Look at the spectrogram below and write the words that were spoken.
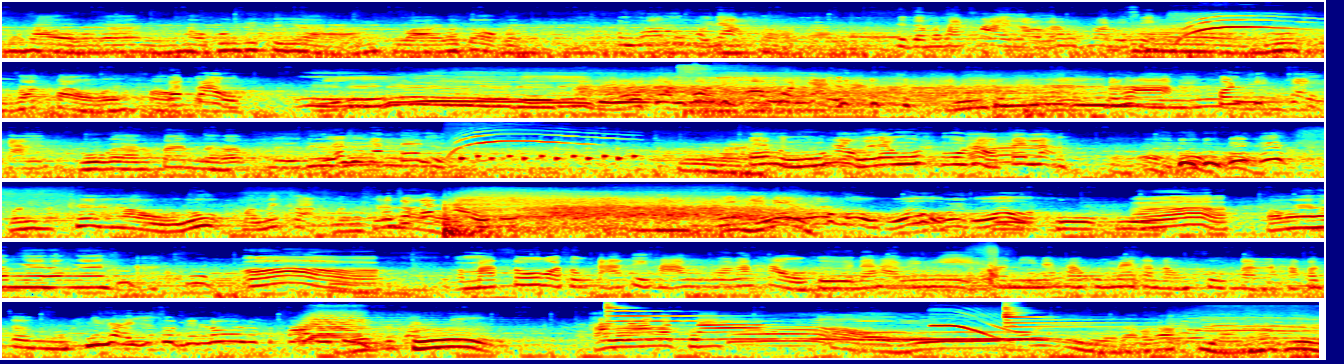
งูเห่าเหมือนกันงูเห่าคุณพิษยามลายเขาจะออกแบบคุณพ่อเหมือนเขาอยากขาวครับเดี๋ยวจะมาทักทายเราแล้วคุณพ่อดูสิอ่างูกัดเป่าเลยกระเป๋าดีนี่ดีดีดีดีคนคนพ่อคนใหญ่เลยดีดีดีคุณพ่อคนผิดแข่งกันงูกำลังเต้นนะครับดีดีแล้วคุณพ่อเต้นนี่ไงเต้นเหมือนงูเห่าเลยนะงูงูเห่าเต้นละโอ้โห มันแค่เห่าลูก มันไม่กัด มันแค่มันจะเห่าก็เห่าสินี่นี่นี่โอ้โหโอ้โหโอ้โหครูครูเออ ทำไงทำไงทำไง เออเอามาสู้กับสุกัสสิคะแล้วก็เห่าคือนะคะพี่พี่ๆตอนนี้นะคะ คุณแม่กับน้องสู้กันนะคะ ก็เจองูที่ใหญ่ที่สุดในโลกเลยคุณพ่อดูสินั่นก็คืออนาคอนดาโอ้ยอนาคอนดาเขียวนะครับนี่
